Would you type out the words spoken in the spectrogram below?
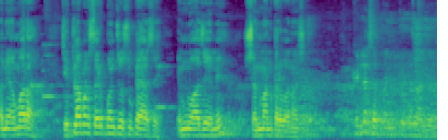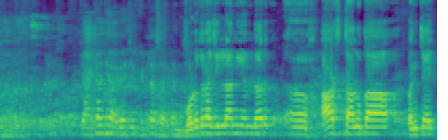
અને અમારા જેટલા પણ સરપંચો ચૂંટાયા છે એમનું આજે અમે સન્માન કરવાના છે. કેટલા સરપંચ ટોટલ આવ્યા છે? ક્યાં આવ્યા છે? કેટલા સરપંચ વડોદરા જિલ્લાની અંદર આઠ તાલુકા પંચાયત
